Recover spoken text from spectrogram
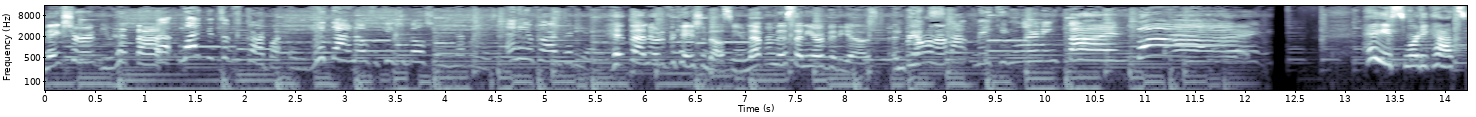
make sure you hit that, That like and subscribe button. Hit that notification bell so you never miss any of our videos. hit that notification bell so you never miss any of our videos. And Brianna. Hey, Smarty Cats!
